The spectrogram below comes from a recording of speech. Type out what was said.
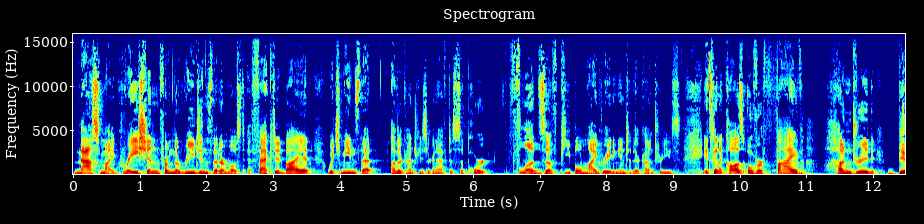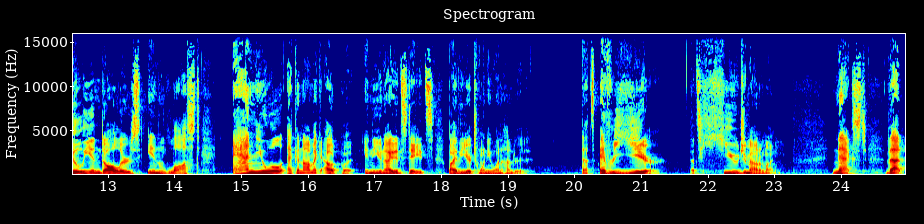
mass migration from the regions that are most affected by it, which means that other countries are going to have to support floods of people migrating into their countries. It's going to cause over $500 billion in lost annual economic output in the United States by the year 2100. That's every year. That's huge amount of money. Next, that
